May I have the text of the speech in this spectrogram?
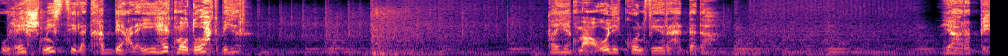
وليش ميستي لتخبي علي؟ هيك موضوع كبير. طيب معقول يكون فير هددها؟ يا ربي.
